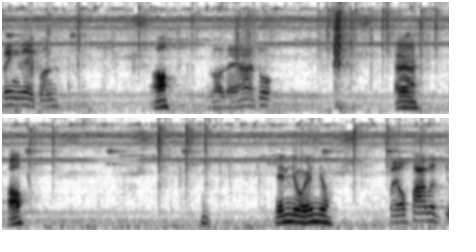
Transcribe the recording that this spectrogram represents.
เป้งเลยก่อนเอาเราได้ห้าตัวเออเอาเห็นอยู่เห็นอยู่ ไปเอาฟ้าบรรโจ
